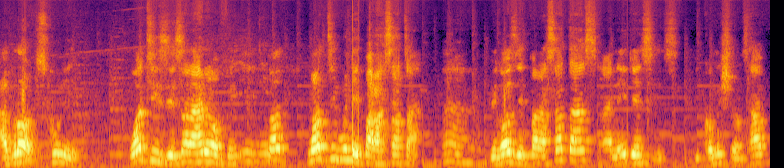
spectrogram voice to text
abroad schooling. What is the salary of it? Not not even a parastatal Mm. because the parastatals and agencies, the commissions have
